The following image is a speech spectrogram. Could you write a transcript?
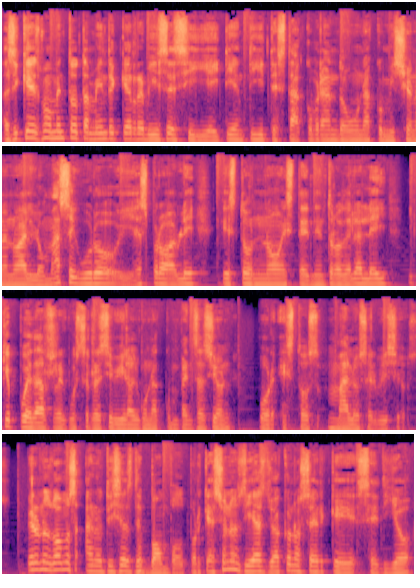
Así que es momento también de que revises si ATT te está cobrando una comisión anual. Lo más seguro y es probable que esto no esté dentro de la ley y que puedas recibir alguna compensación por estos malos servicios. Pero nos vamos a noticias de Bumble, porque hace unos días dio a conocer que se dio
